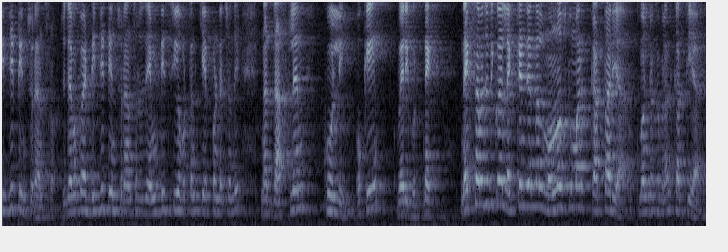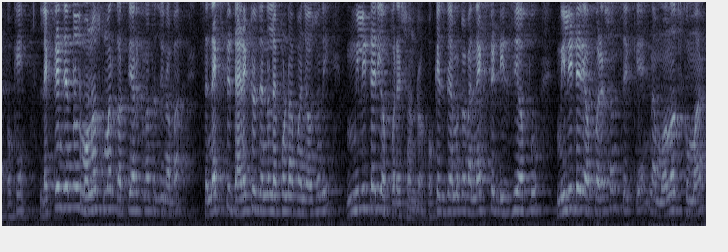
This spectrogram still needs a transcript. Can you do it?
डिजिट इन्सुरांस जब आम कह digit insurance M D CEO बर्तमान किए एपॉइंट अच्छा ना Jasleen Kohli okay very good next next आम जब कह लेफ्टेनेंट जेनेल मनोज कुमार कतारिया मन रखा Katiyar okay lieutenant general Manoj Kumar Katiyar कथ जो ना से नेक्स्ट डायरेक्टर जेनेल एपॉइंट जाऊँगी मिलिटारी अपरेसन ओके जब आम कह next DC of military operation से के ना मनोज कुमार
